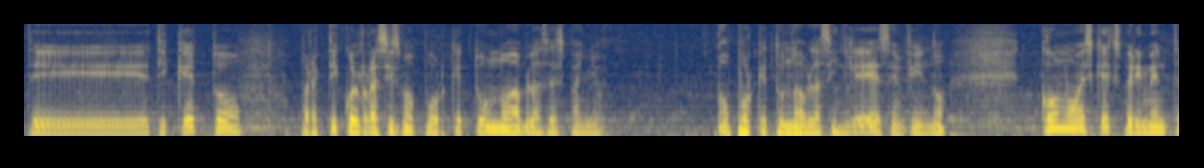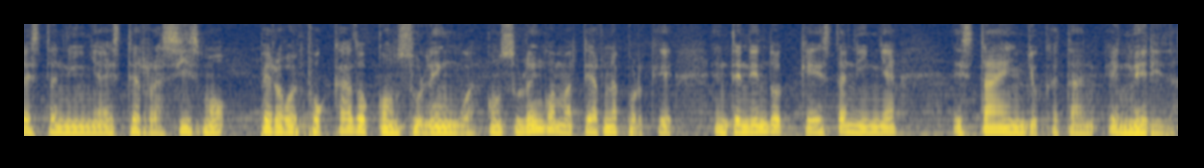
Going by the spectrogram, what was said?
te etiqueto, practico el racismo porque tú no hablas español o porque tú no hablas inglés, en fin, ¿no? ¿Cómo es que experimenta esta niña este racismo, pero enfocado con su lengua, con su lengua materna, porque entendiendo que esta niña está en Yucatán, en Mérida?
